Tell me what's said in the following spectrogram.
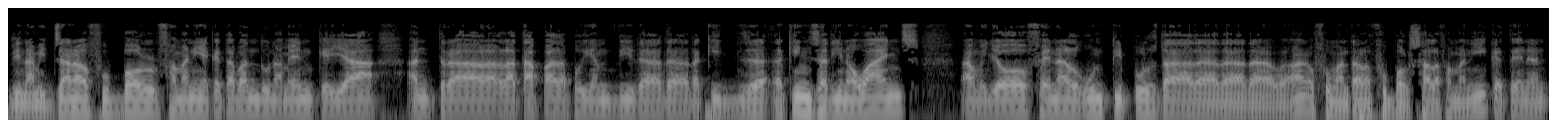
dinamitzant el futbol femení, aquest abandonament que hi ha entre l'etapa, de, podríem dir, de, de, de 15, de 15 a 19 anys, a millor fent algun tipus de, de, de, de bueno, fomentar el futbol sala femení, que tenen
